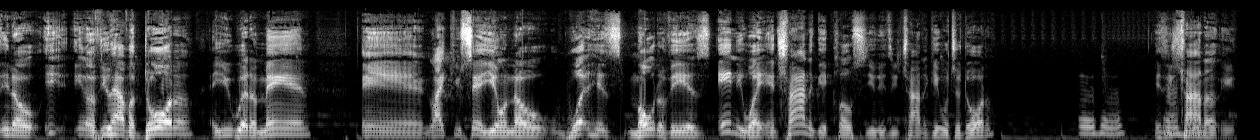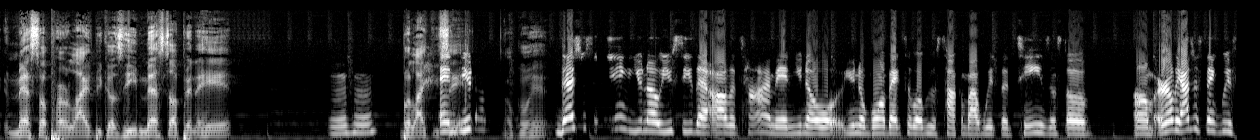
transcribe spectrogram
you know you know if you have a daughter and you with a man and like you said you don't know what his motive is anyway in trying to get close to you is he trying to get with your daughter mm-hmm. is he trying to mess up her life because he messed up in the head mm-hmm. But like you And said, you know- oh, go ahead. that's just the thing, you know, you see that all the time. And, you know, you know, going back to what we was talking about with the teens and stuff um, earlier, I just think we've,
